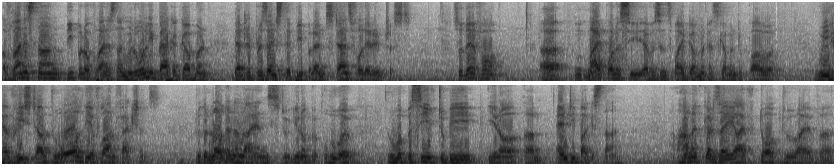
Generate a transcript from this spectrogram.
Afghanistan, people of Afghanistan will only back a government that represents their people and stands for their interests. So therefore, uh, my policy, ever since my government has come into power, we have reached out to all the Afghan factions, to the Northern Alliance, to, you know, who were, who were perceived to be, you know, um, anti-Pakistan. Hamid Karzai I've talked to, I've, uh,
